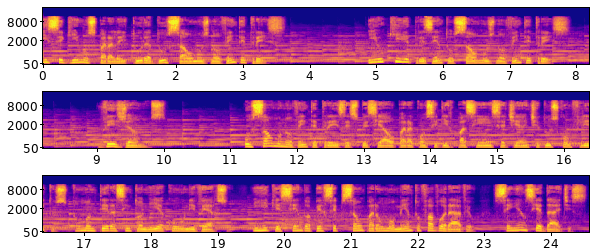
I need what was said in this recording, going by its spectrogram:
E seguimos para a leitura dos Salmos 93. E o que representa os Salmos 93? Vejamos. O Salmo 93 é especial para conseguir paciência diante dos conflitos, ou manter a sintonia com o universo, enriquecendo a percepção para um momento favorável, sem ansiedades.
